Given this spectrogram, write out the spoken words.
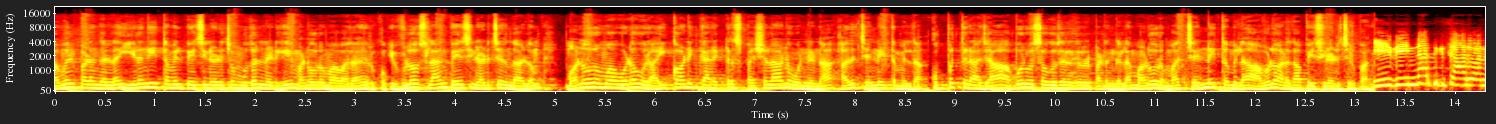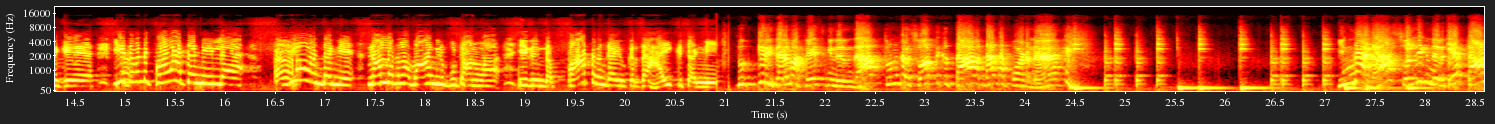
தமிழ் படங்கள்ல இலங்கை தமிழ் பேசி நடிச்ச முதல் நடிகை மனோரமாவா தான் இருக்கும். இவ்வளவு ஸ்லாங் பேசி நடிச்சிருந்தாலும் மனோரமாவோட ஒரு ஐகானிக் கேரக்டர் ஸ்பெஷலான ஒண்ணுனா அது சென்னை தமிழ் தான். குப்பத்து ராஜா அபூர்வ சகோதரர்கள் படங்கள்ல மனோரமா சென்னை தமிழ அவ்வளவு அழகா பேசி நடிச்சிருப்பாங்க. இது என்னத்துக்கு சாரு உனக்கு? இது வந்து கோவா தண்ணி இல்ல. தண்ணி. நல்லதெல்லாம் வாங்கிட்டு போட்டானுவா. இது இந்த பாத்திரம் கை வைக்கிறது ஐக்கு தண்ணி. துக்கிரி தனமா பேசிக்கிட்டு இருந்தா துண்ட சோத்துக்கு தாளம் தாண்டா போடணும். என்னடா சொல்லிக்கிட்டு இருக்க? தாளமா போடுற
